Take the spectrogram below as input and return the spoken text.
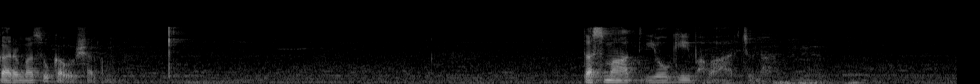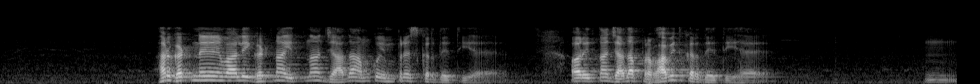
कर्मसु कौशलम। तस्मात योगी भवा अर्जुन हर घटने वाली घटना इतना ज़्यादा हमको इंप्रेस कर देती है और इतना ज़्यादा प्रभावित कर देती है। हम्म,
